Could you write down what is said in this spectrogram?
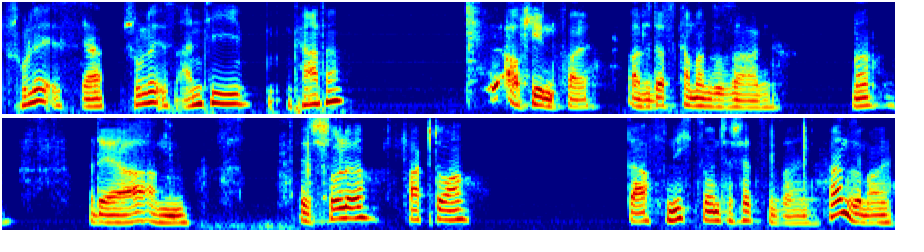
Schulle ist, Ja. Schulle ist Anti-Kater? Auf jeden Fall. Also das kann man so sagen. Ne? Der, ähm, der Schulle-Faktor darf nicht zu unterschätzen sein. Hören Sie mal.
